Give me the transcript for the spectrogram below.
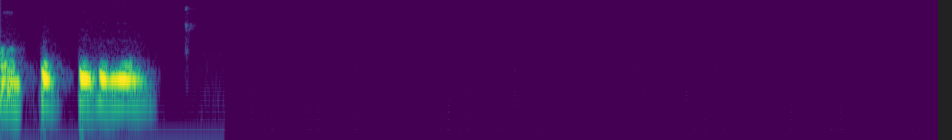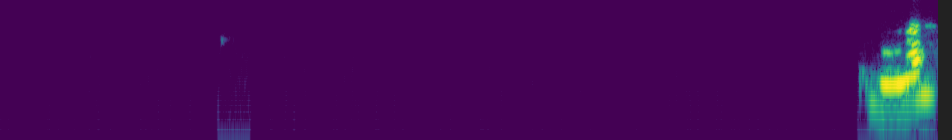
Thank you, Silvia. Juan.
